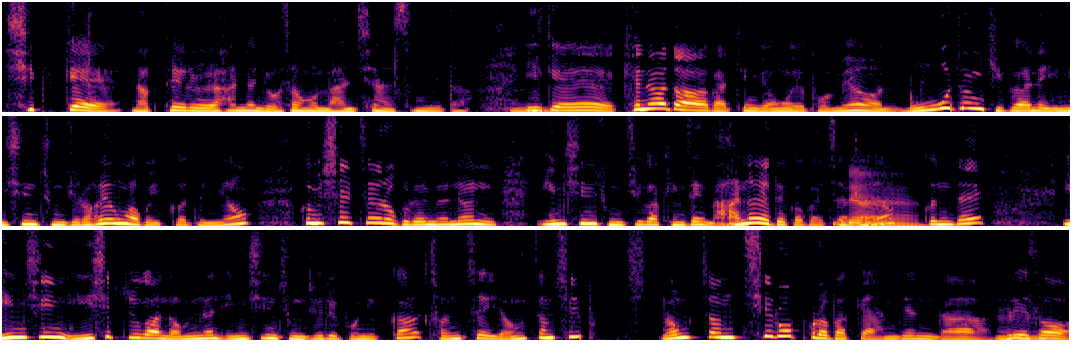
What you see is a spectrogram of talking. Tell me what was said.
쉽게 낙태를 하는 여성은 많지 않습니다. 음. 이게 캐나다 같은 경우에 보면 모든 기관에 임신 중지를 허용하고 있거든요. 그럼 실제로 그러면은 임신 중지가 굉장히 많아야 될 것 같잖아요. 네. 근데 임신 20주가 넘는 임신 중지를 보니까 전체 0.7 0.75%밖에 안 된다. 그래서 음.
